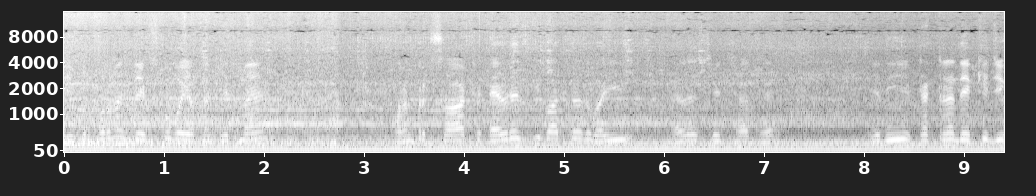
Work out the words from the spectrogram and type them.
ये परफॉर्मेंस देख सको भाई अपने खेत में। फार्म ट्रक साठ एवरेज की बात करें तो भाई एवरेज ठीक ठाक है। यदि ट्रैक्टर ने देख के जी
